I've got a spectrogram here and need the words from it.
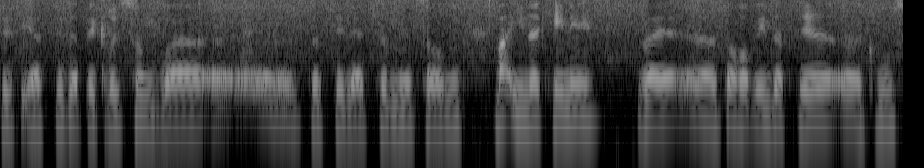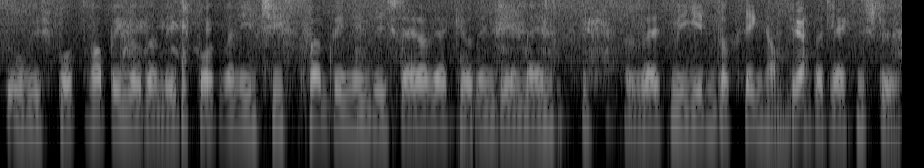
das erste der Begrüßung war, äh, dass die Leute zu mir sagen, ma, ihn erkenne ich, weil äh, da habe ich in der Früh äh, gewusst, ob ich Sport dran bin oder nicht Sport, wenn ich in die Schicht gefahren bin, in die Steierwerke oder in die MN, weil sie mich jeden Tag gesehen haben, Ja. an der gleichen Stelle.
